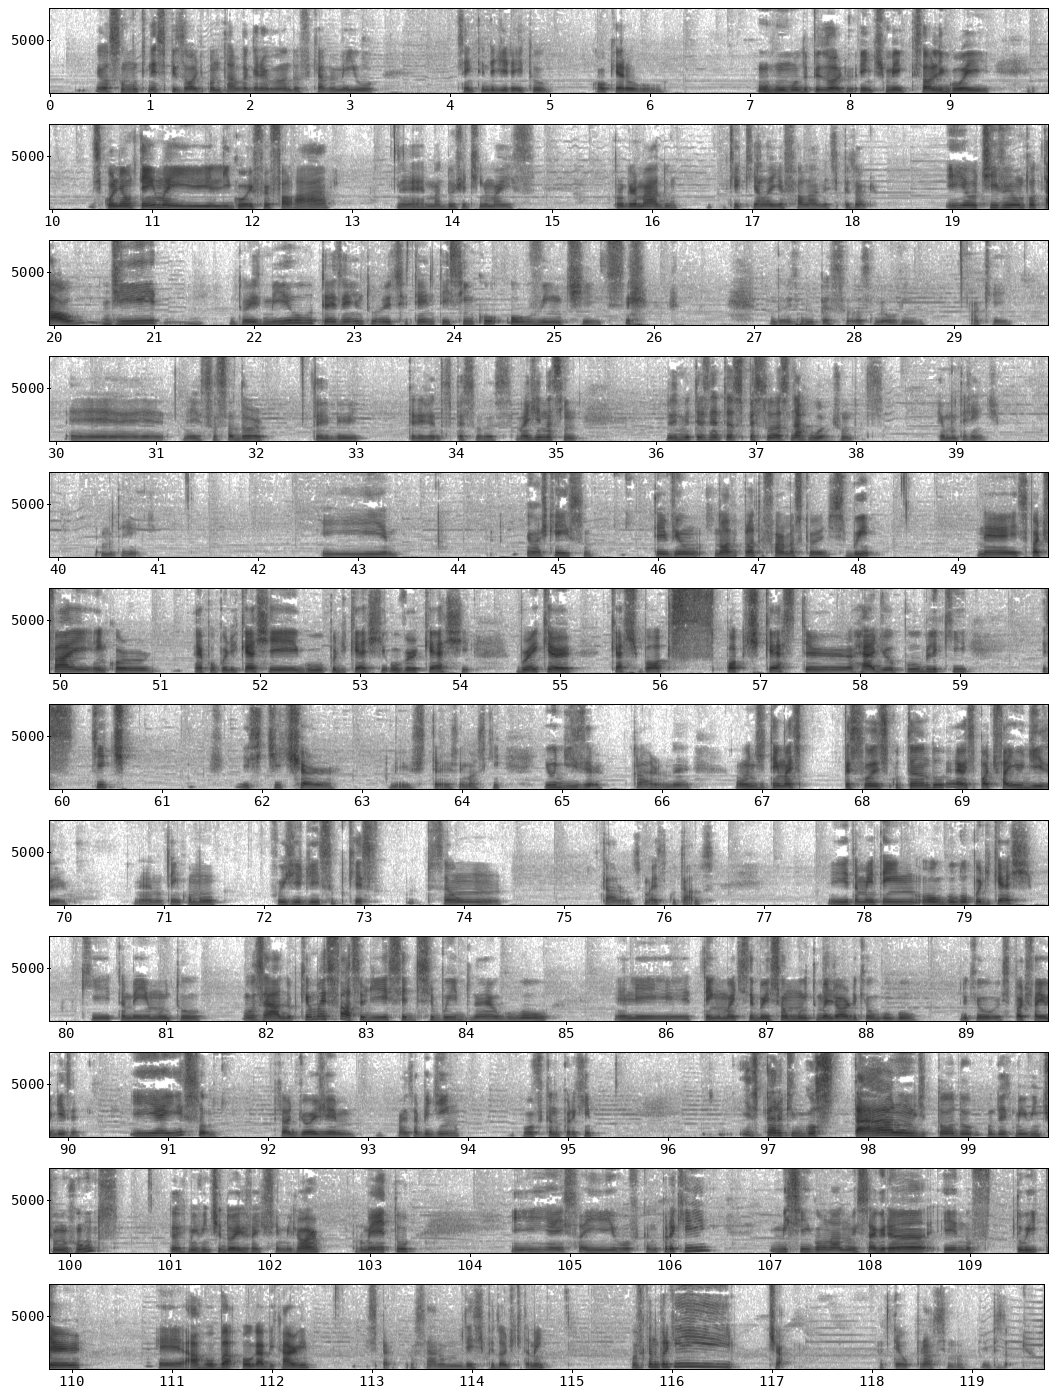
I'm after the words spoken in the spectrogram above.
eu assumo que nesse episódio, quando tava gravando, eu ficava meio sem entender direito qual era o, o rumo do episódio. A gente meio que só ligou e escolheu um tema e ligou e foi falar. É, Madu já tinha mais programado o que, que ela ia falar nesse episódio. E eu tive um total de 2.375 ouvintes. 2 mil pessoas me ouvindo. Ok. É meio assustador. 2.300 pessoas. Imagina assim: 2.300 pessoas na rua juntas. É muita gente. É muita gente. E. Eu acho que é isso teve um, nove plataformas que eu distribuí. Né, Spotify, Anchor, Apple Podcast, Google Podcast, Overcast, Breaker, Cashbox, Pocketcaster, Radio Public, Stitch, Stitcher, meio estranho esse negócio aqui, e o Deezer, claro, né? Onde tem mais pessoas escutando é o Spotify e o Deezer. Né? Não tem como fugir disso porque são claro, os mais escutados. E também tem o Google Podcast, que também é muito usado, porque é mais fácil de ser distribuído, né? O Google ele tem uma distribuição muito melhor do que o Google, do que o Spotify e o Deezer. E é isso. O episódio de hoje mais rapidinho. Vou ficando por aqui. Espero que gostaram de todo o 2021 juntos. 2022 vai ser melhor, prometo. E é isso aí, vou ficando por aqui. Me sigam lá no Instagram e no Twitter, é, arroba Espero que gostaram desse episódio aqui também. Vou ficando por aqui. Tchau. Até o próximo episódio.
